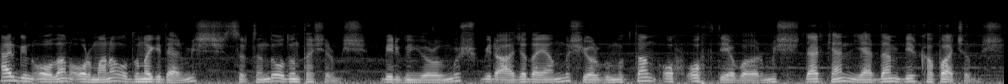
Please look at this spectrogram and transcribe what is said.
Her gün oğlan ormana oduna gidermiş, sırtında odun taşırmış. Bir gün yorulmuş, bir ağaca dayanmış, yorgunluktan of of diye bağırmış derken yerden bir kapı açılmış.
